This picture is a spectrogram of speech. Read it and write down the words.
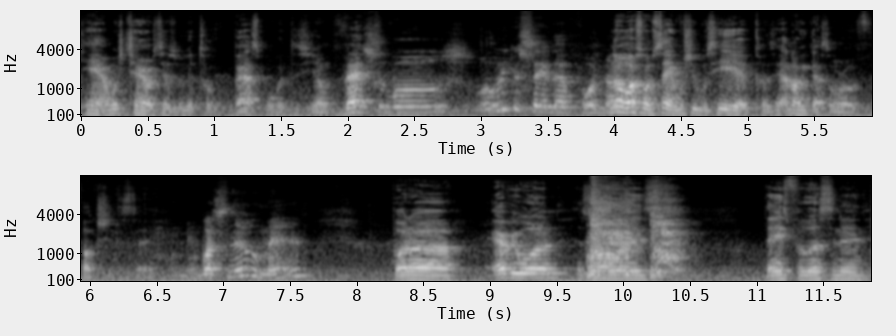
Damn, I wish Terrence says we could talk basketball with this young. vegetables. Well, we can save that for another. No, that's what I'm saying. Wish he was here because I know he got some real fuck shit to say. What's new, man? But uh, everyone, as always, thanks for listening.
